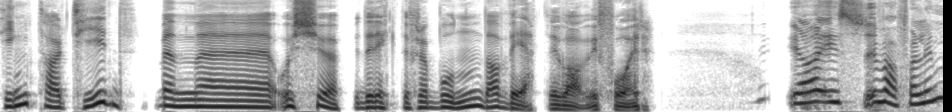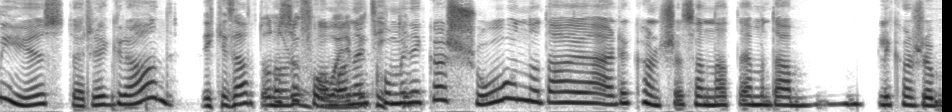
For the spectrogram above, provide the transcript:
Ting tar tid, men eh, å kjøpe direkte fra bonden, da vet vi hva vi får. Ja, i, i hvert fall i mye større grad. Ikke sant? Og når så får man en kommunikasjon, og da er det kanskje sånn at ja, da blir kanskje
